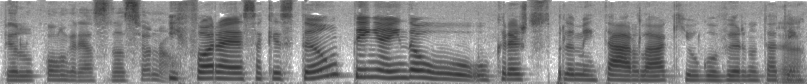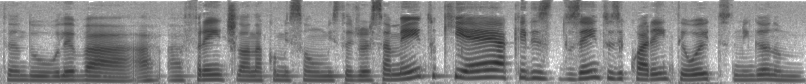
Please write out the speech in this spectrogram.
pelo Congresso Nacional. E fora essa questão, tem ainda o, o crédito suplementar lá que o governo está é. tentando levar à, à frente lá na Comissão Mista de Orçamento, que é aqueles 248, se não me engano,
